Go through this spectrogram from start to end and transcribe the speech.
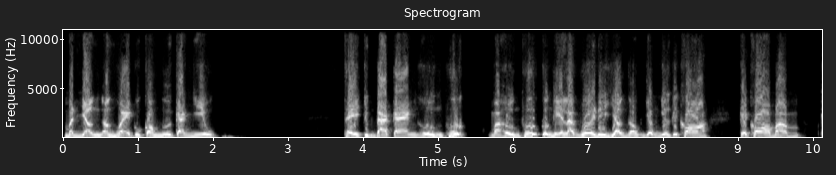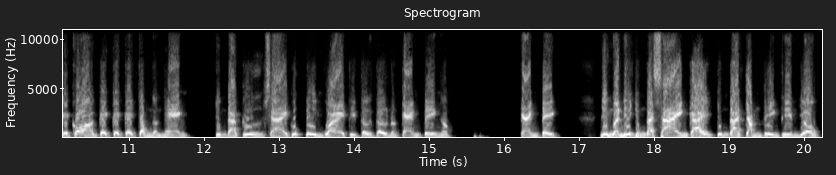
mình nhận ân huệ của con người càng nhiều, thì chúng ta càng hưởng phước. Mà hưởng phước có nghĩa là vơi đi dần không? Giống như cái kho cái kho mà, cái kho, cái cái cái trong ngân hàng chúng ta cứ xài rút tiền hoài thì từ từ nó cạn tiền không? Cạn tiền. Nhưng mà nếu chúng ta xài một cái, chúng ta chăm tiền thêm vô,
